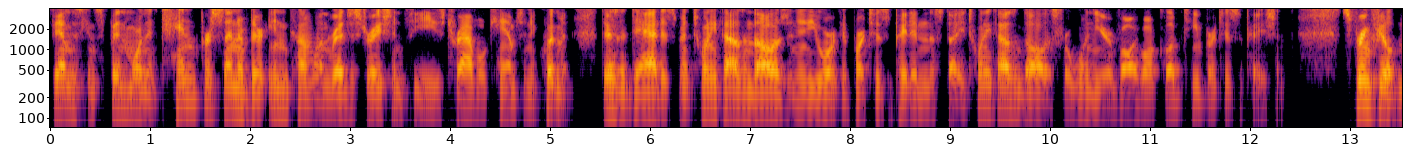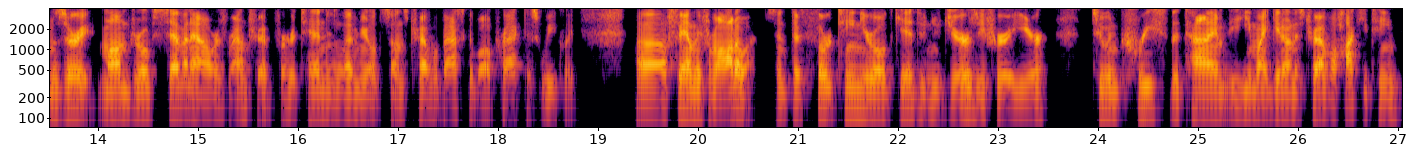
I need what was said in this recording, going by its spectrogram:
families can spend more than 10% of their income on registration fees, travel, camps, and equipment. There's a dad that spent $20,000 in New York that participated in the study, $20,000 for one year volleyball club team participation. Springfield, Missouri, mom drove seven hours round trip for her 10 and 11 year old son's travel basketball practice weekly. A uh, family from Ottawa sent their 13 year old kid to New Jersey for a year to increase the time that he might get on his travel hockey team.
